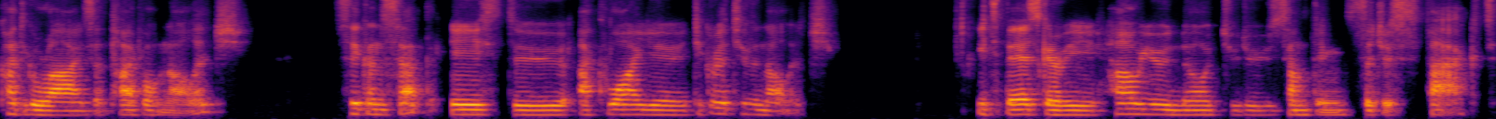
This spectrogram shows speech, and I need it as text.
categorize a type of knowledge. Second step is to acquire declarative knowledge. It's basically how you know to do something such as fact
